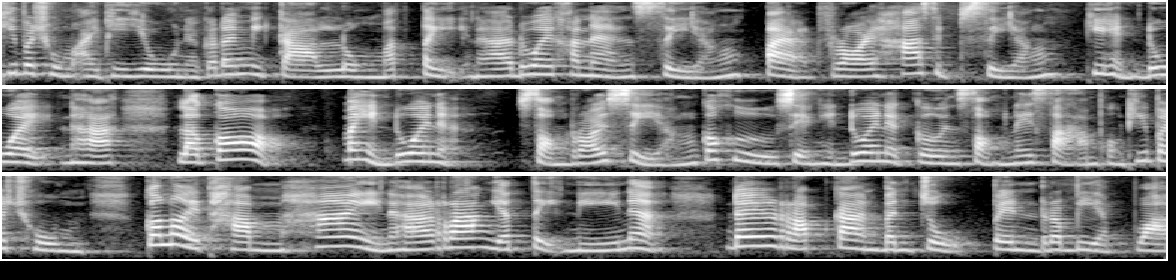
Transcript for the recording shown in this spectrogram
ที่ประชุม IPU เนี่ยก็ได้มีการลงมตินะคะด้วยคะแนนเสียง 850 เสียงที่เห็นด้วยนะคะ แล้วก็ ไม่เห็นด้วยเนี่ย200 เสียงก็คือเสียงเห็นด้วยเนี่ยเกิน 2 ใน 3 ของที่ประชุม ก็เลยทำให้นะคะร่างยตินี้เนี่ยได้รับการบรรจุเป็นระเบียบวา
